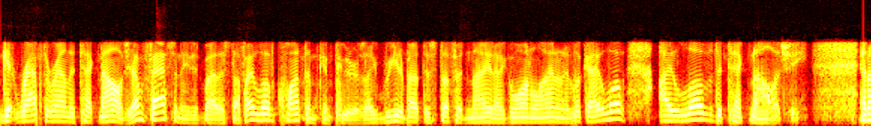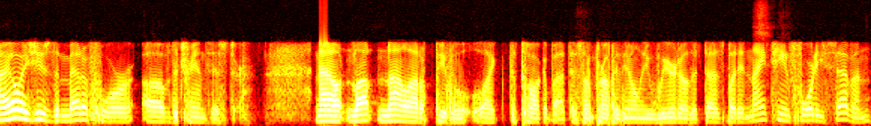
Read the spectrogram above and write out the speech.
get wrapped around the technology. I'm fascinated by this stuff. I love quantum computers. I read about this stuff at night. I go online and I look. I love I love the technology, and I always use the metaphor of the transistor. Now, not not a lot of people like to talk about this. I'm probably the only weirdo that does. But in 1947,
